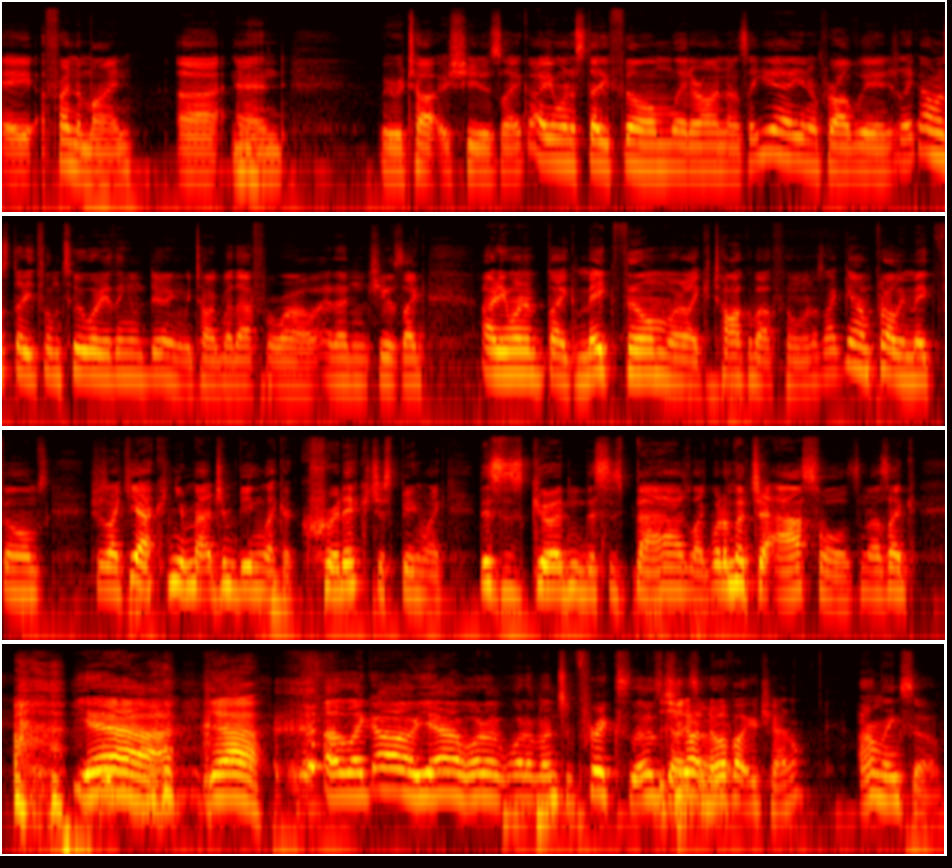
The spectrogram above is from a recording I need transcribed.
a, a friend of mine, uh, and we were talking. She was like, "Oh, you want to study film later on?" And I was like, "Yeah, you know, probably." And she's like, "I want to study film too. What do you think I'm doing?" We talked about that for a while, and then she was like, "Oh, do you want to like make film or like talk about film?" And I was like, "Yeah, I'm probably make films." She's like, "Yeah, can you imagine being like a critic, just being like, this is good and this is bad? Like, what a bunch of assholes?" And I was like, "Yeah." yeah. I was like, oh yeah, what a what a bunch of pricks those guys. Did guys she not know about your channel? I don't think so,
